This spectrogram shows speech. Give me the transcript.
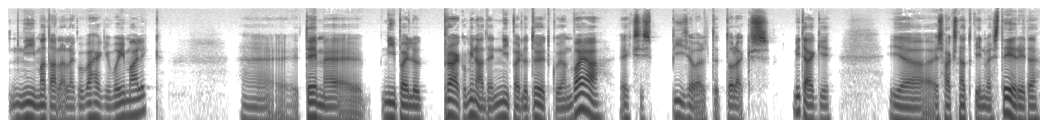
nii madalale kui vähegi võimalik. Äh, teeme nii palju, praegu mina teen nii palju tööd, kui on vaja, ehk siis piisavalt, et oleks midagi ja saaks natuke investeerida.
